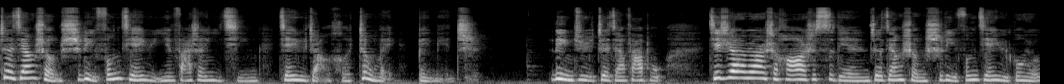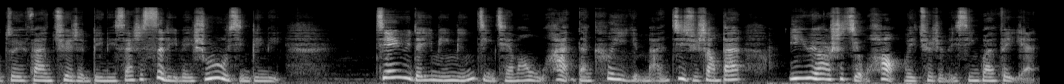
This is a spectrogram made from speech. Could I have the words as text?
浙江省十里峰监狱因发生疫情，监狱长和政委被免职。另据浙江发布，截至二月二十号二十四点，浙江省十里峰监狱共有罪犯确诊病例三十四例，为输入型病例。监狱的一名民警前往武汉，但刻意隐瞒，继续上班。一月二十九号被确诊为新冠肺炎。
